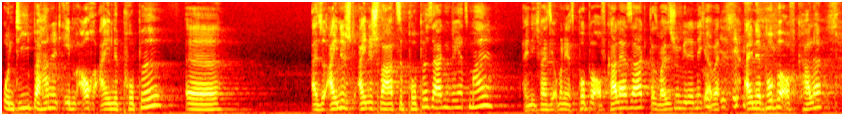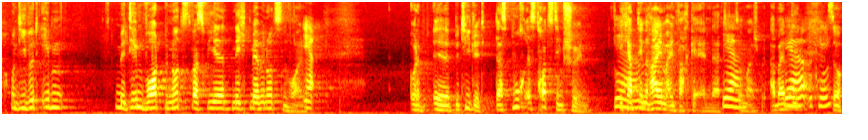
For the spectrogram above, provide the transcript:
und die behandelt eben auch eine Puppe. Äh, also eine, eine schwarze Puppe, sagen wir jetzt mal. Eine, ich weiß nicht, ob man jetzt Puppe of Color sagt, das weiß ich schon wieder nicht, aber eine Puppe of Color. Und die wird eben mit dem Wort benutzt, was wir nicht mehr benutzen wollen Ja. oder äh, betitelt. Das Buch ist trotzdem schön. Ja. Ich habe den Reim einfach geändert, Ja. zum Beispiel. Aber Ja, okay. so,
